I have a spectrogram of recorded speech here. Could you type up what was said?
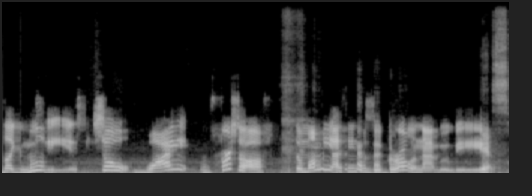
like movies. So why? First off, the Mummy I think was a girl in that movie. Yes.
